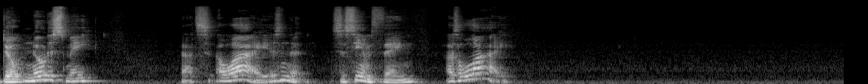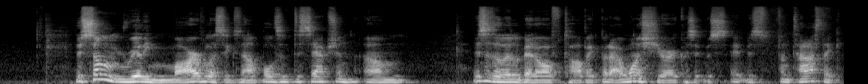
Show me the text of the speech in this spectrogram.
don't notice me. That's a lie, isn't it? It's the same thing as a lie. There's some really marvelous examples of deception. Um, this is a little bit off topic, but I want to share it because it was it was fantastic.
